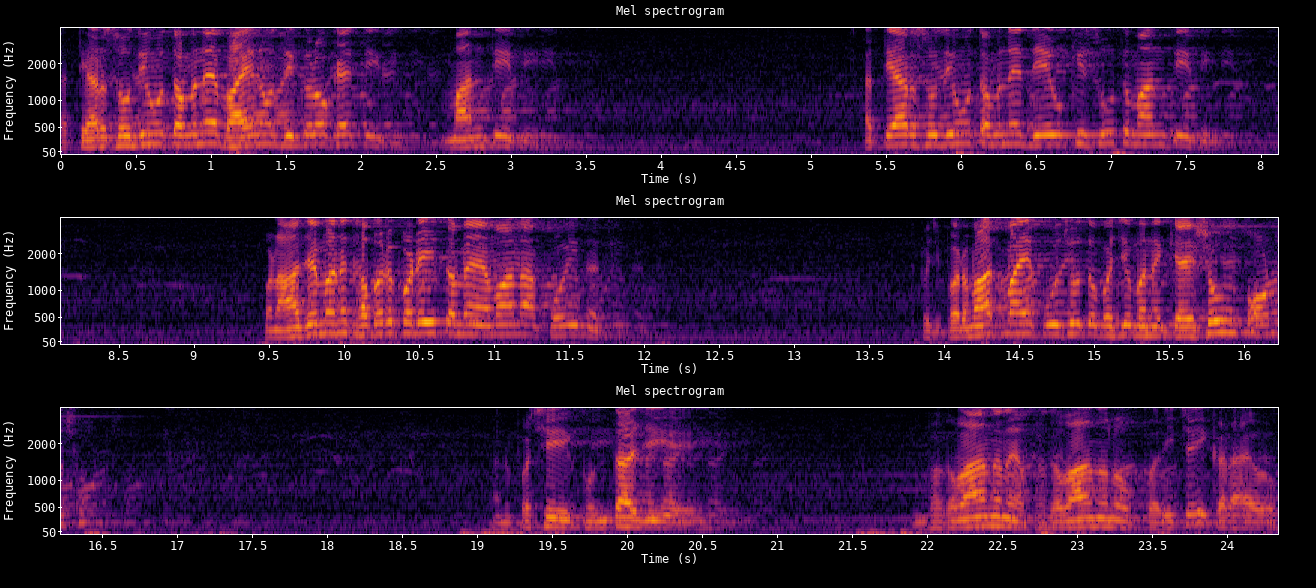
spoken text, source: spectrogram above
અત્યાર સુધી હું તમને ભાઈનો દીકરો કહેતી હતી, માનતી હતી. અત્યાર સુધી હું તમને દેવકી સૂત માનતી હતી. પણ આજે મને ખબર પડી તમે એમાંના કોઈ નથી. પછી પરમાત્માએ પૂછ્યું, તો પછી મને કહેશો હું કોણ છું? અને પછી કુંતાજીએ ભગવાનને ભગવાનનો પરિચય કરાયો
